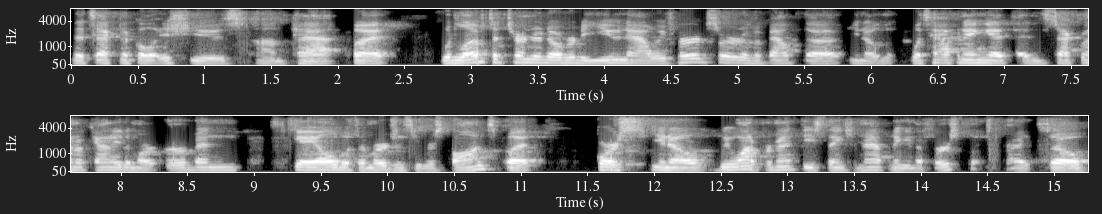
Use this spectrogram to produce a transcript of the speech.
the technical issues, um, Pat, but would love to turn it over to you now. We've heard sort of about the, you know, what's happening at, in Sacramento County, the more urban scale with emergency response. But course, you know, we want to prevent these things from happening in the first place, right? So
